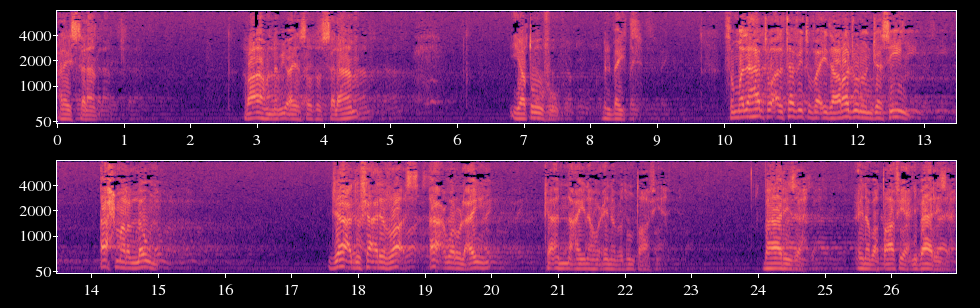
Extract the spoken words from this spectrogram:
عليه السلام. رآه النبي عليه الصلاة والسلام يطوف بالبيت. ثم ذهبت ألتفت فإذا رجل جسيم أحمر اللون جاعد شعر الرأس أعور العين كأن عينه عنبة طافية. بارزة. عنبة طافية يعني بارزة.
